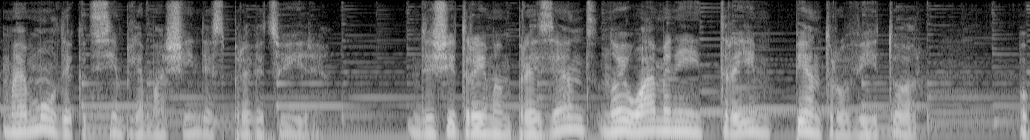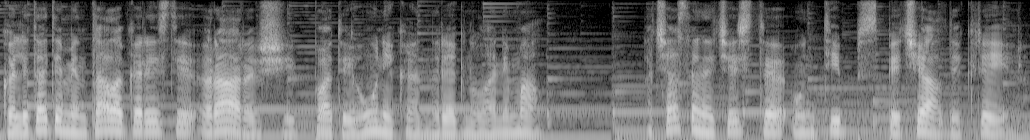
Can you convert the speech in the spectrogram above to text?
mai mult decât simple mașini de supraviețuire. Deși trăim în prezent, noi oamenii trăim pentru viitor, o calitate mentală care este rară și poate unică în regnul animal. Aceasta necesită un tip special de creier –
